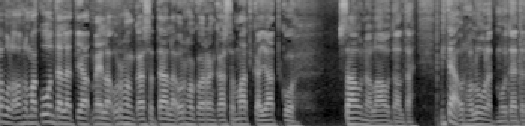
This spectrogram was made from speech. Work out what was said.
Laavulla ohjelma kuuntelet ja meillä Urhon kanssa täällä, Urho Korran kanssa matka jatkuu saunalautalta. Mitä Urho luulet muuten, että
